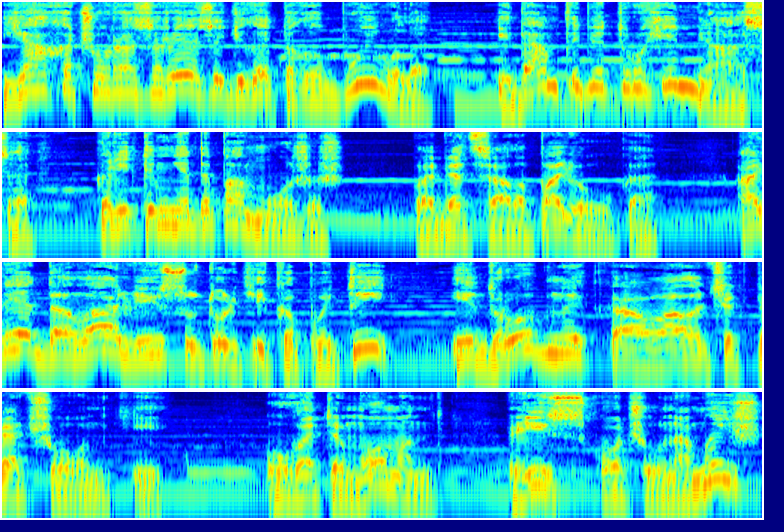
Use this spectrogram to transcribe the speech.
Я хочу разрэзаць гэтага буйвала і дам табе трохі мяса, калі ты мне дапаможаш, паабяцала палёўка, але дала лісу толькі капыты і дробны кавалачак пячонкі. У гэты момант ліс скочыў на мыш,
